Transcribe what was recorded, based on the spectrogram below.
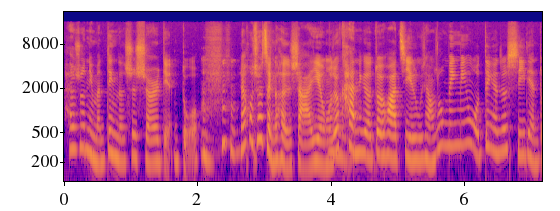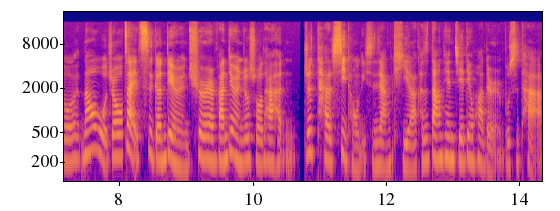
他就说你们订的是十二点多，然后我就整个很傻眼，我就看那个对话记录，想说明明我订的就十一点多，然后我就再次跟店员确认，反正店员就说他很，就是他的系统里是这样 key 啦，可是当天接电话的人不是他，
